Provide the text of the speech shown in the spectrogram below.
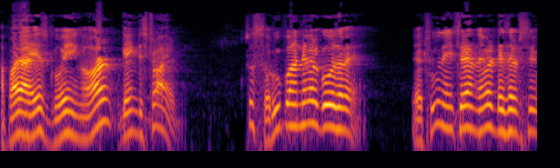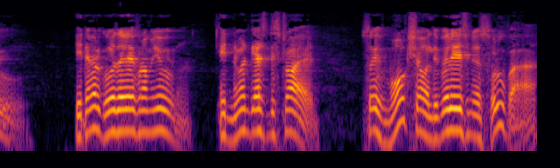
Apaya is going or getting destroyed. So Swarupa never goes away. Your true nature never deserts you. It never goes away from you. It never gets destroyed. So if moksha or liberation is Swarupa,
